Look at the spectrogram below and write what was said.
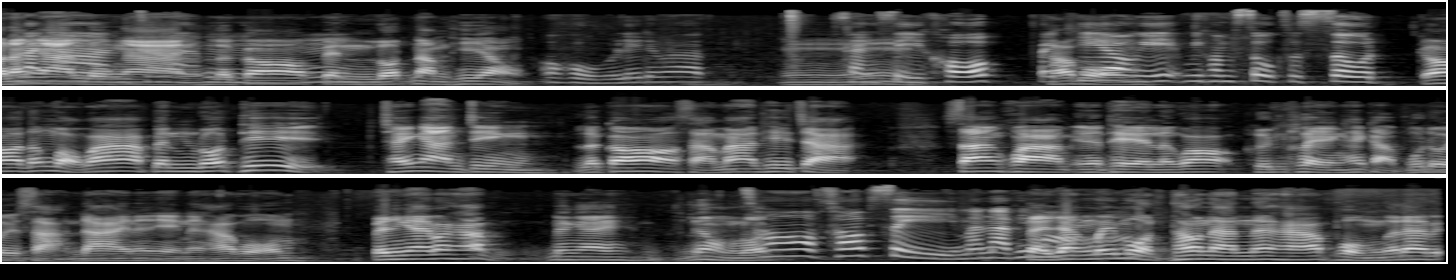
พนักงานพนักงานโรงงาน ใช่ไหมแล้วก็อืม เป็นรถนำเที่ยว โอ้โหเรียกได้ว่า อืม แสงสีครบ ไปครับเที่ยวผม อย่างงี้มีความสุขสุด ก็ต้องบอกว่าเป็นรถที่ใช้งานจริง แล้วก็สามารถที่จะสร้างความเอนเตอร์เทน แล้วก็คลื้นเครงให้กับผู้โดยสารได้นั่นเองนะครับผม เป็นยังไงบ้างครับ เป็นไงเรื่องของรถ ๆ ชอบชอบสีมันนะพี่แต่หอยังไม่หมดเท่านั้นนะครับ ผมก็ได้ไป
